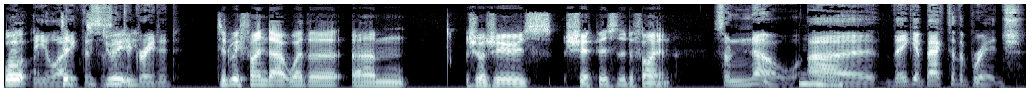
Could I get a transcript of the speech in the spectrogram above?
Well, and be like, did, this did is we, integrated. Did we find out whether um, Georgiou's ship is the Defiant? So, no, uh, they get back to the bridge,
